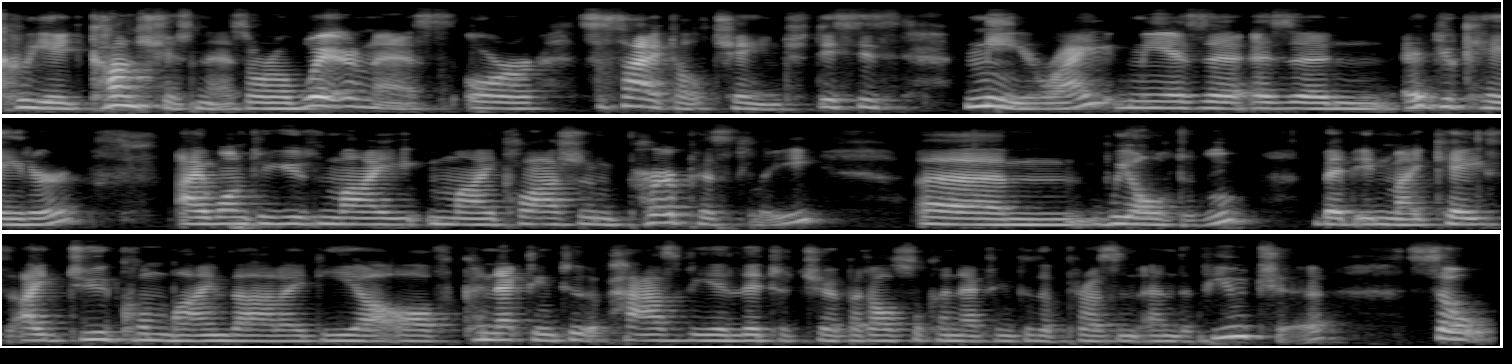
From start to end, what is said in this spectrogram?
create consciousness or awareness or societal change. This is me, right? Me as a as an educator. I want to use my my classroom purposely. Um, we all do, but in my case, I do combine that idea of connecting to the past via literature, but also connecting to the present and the future. So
